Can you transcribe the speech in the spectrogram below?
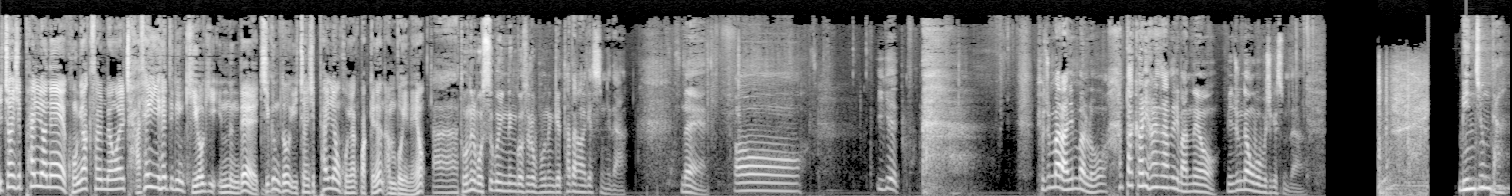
2018년에 공약 설명을 자세히 해드린 기억이 있는데 지금도 2018년 공약밖에는 안 보이네요. 아 돈을 못 쓰고 있는 것으로 보는 게 타당하겠습니다. 네. 어 이게 하, 표준말 아닌 말로 한따까리 하는 사람들이 많네요. 민중당 후보 보시겠습니다. 민중당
